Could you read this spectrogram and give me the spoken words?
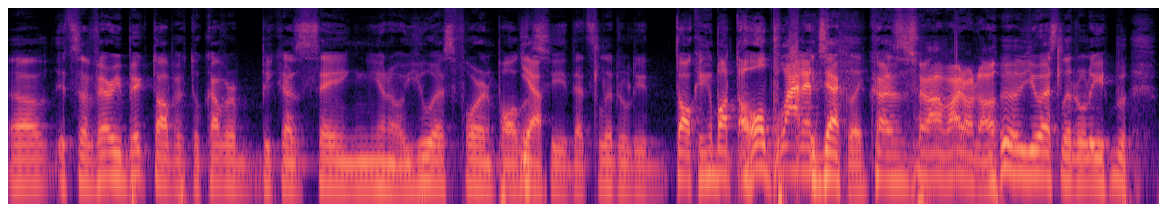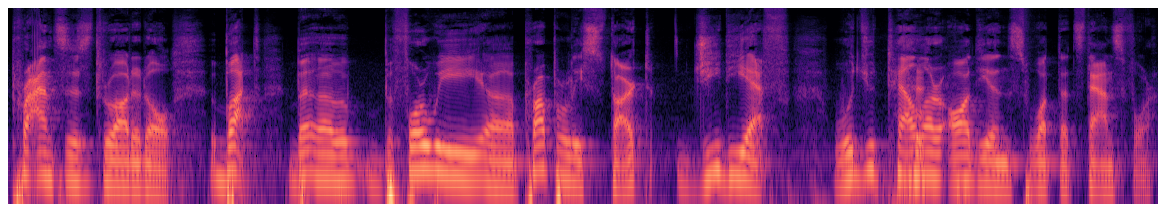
uh, it's a very big topic to cover because saying you know U.S. foreign policy, yeah. that's literally talking about the whole planet. Exactly. Because uh, I don't know, U.S. literally prances throughout it all. But, but uh, before we uh, properly start, GDF. Would you tell our audience what that stands for?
